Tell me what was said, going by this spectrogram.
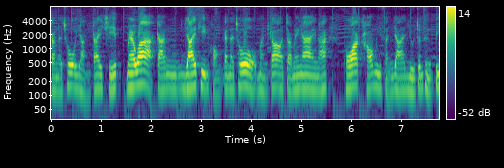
กานาโชอย่างใกล้ชิด แม้ว่าการย้ายทีมของกานาโชมันก็จะไม่ง่ายนะ เพราะว่าเขามีสัญญาอยู่จนถึงปี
